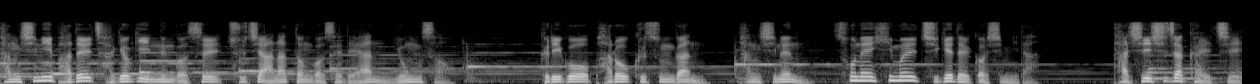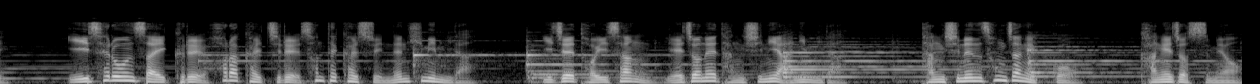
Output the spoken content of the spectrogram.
당신이 받을 자격이 있는 것을 주지 않았던 것에 대한 용서, 그리고 바로 그 순간 당신은 손에 힘을 쥐게 될 것입니다. 다시 시작할지, 이 새로운 사이클을 허락할지를 선택할 수 있는 힘입니다. 이제 더 이상 예전의 당신이 아닙니다. 당신은 성장했고 강해졌으며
